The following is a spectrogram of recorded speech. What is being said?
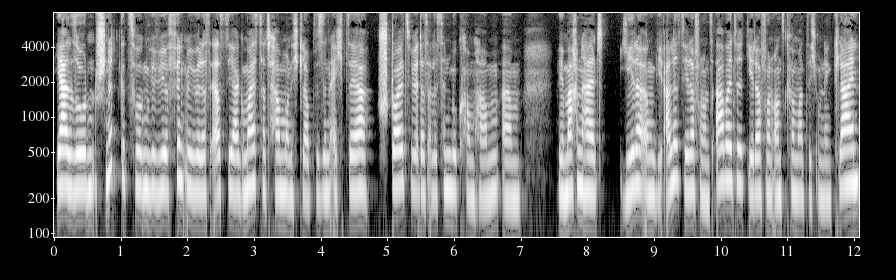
ja, so einen Schnitt gezogen, wie wir finden, wie wir das erste Jahr gemeistert haben. Und ich glaube, wir sind echt sehr stolz, wie wir das alles hinbekommen haben. Ähm, wir machen halt jeder irgendwie alles, jeder von uns arbeitet, jeder von uns kümmert sich um den Kleinen.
